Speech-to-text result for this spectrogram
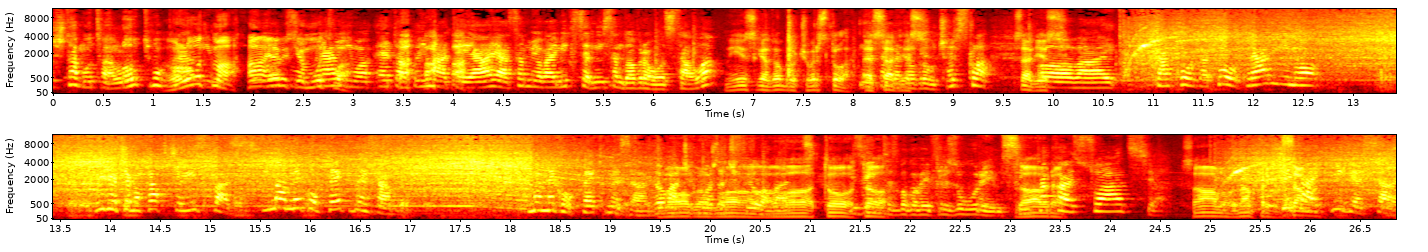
Šta mutva, lutmu pravimo. Lutma, a, ja mislio mutva. Eto, ako imate jaja, sad mi ovaj mikser nisam dobro ostavila. Nisi ga dobro čvrstila. E Nisam sad ga dobro učvrstila. Sad jesi. Ovaj, tako da to pravimo. Vidjet ćemo kako će ispast. Imam nekog pekmeza. Imam nekog pekmeza, domaćeg možda ću filovat. to, Izvinite to. zbog ove frizure, mislim. Dobro. Takva je situacija. Samo naprijed, samo. Čitaj knjige sad.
